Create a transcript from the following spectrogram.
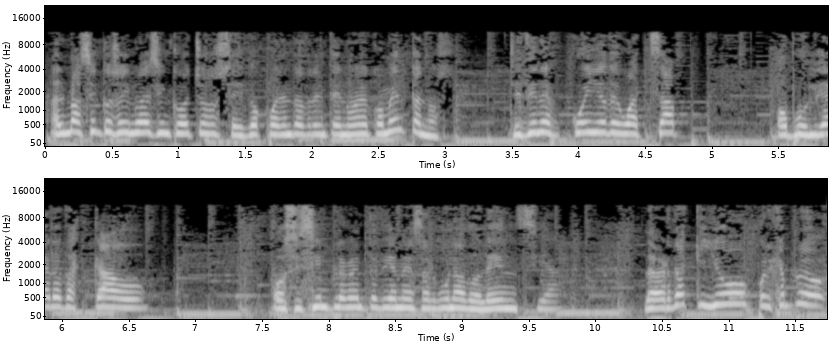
Al más 569-58624039, coméntanos. Si tienes cuello de WhatsApp o pulgar atascado o si simplemente tienes alguna dolencia. La verdad es que yo, por ejemplo,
